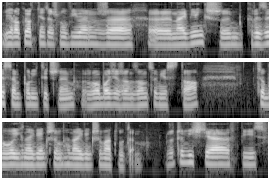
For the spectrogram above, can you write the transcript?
wielokrotnie też mówiłem, że e, największym kryzysem politycznym w obozie rządzącym jest to, co było ich największym, największym atutem. Rzeczywiście PiS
